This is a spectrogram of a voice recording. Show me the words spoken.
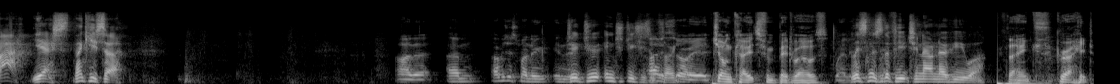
Ah, yes, thank you, sir. Hi there. Um, I was just wondering. In the... Did you introduce yourself? Oh, sorry, sorry. Uh, John Coates from Bidwells. Listeners of the future now know who you are. Thanks. Great.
